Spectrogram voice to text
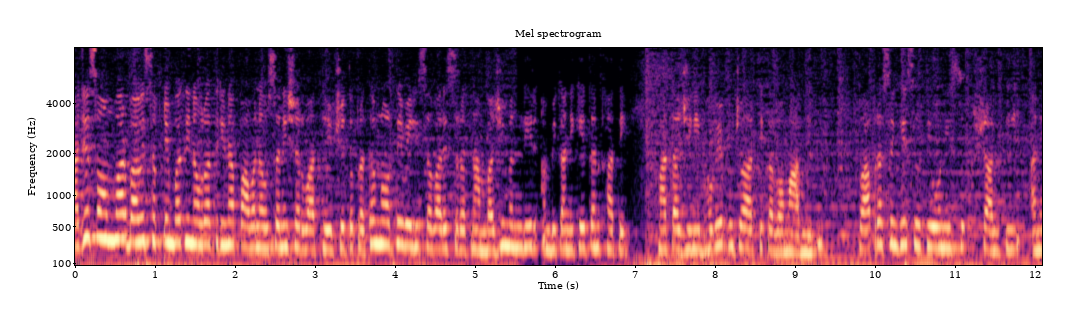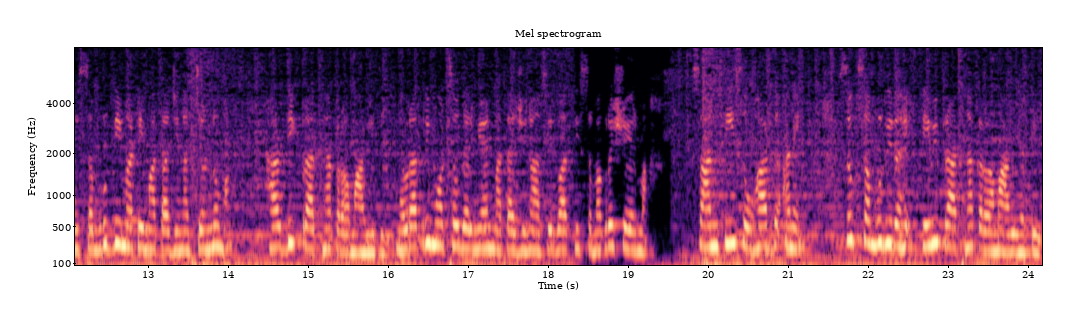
આજે સોમવાર બાવીસ સપ્ટેમ્બરથી નવરાત્રિના પાવન અવસરની શરૂઆત થઈ છે. તો પ્રથમ નોરતે વહેલી સવારે સુરતના અંબાજી મંદિર, અંબિકા નિકેતન ખાતે માતાજીની ભવ્ય પૂજા આરતી કરવામાં આવી હતી. તો આ પ્રસંગે શ્રુતિઓની સુખ, શાંતિ અને સમૃદ્ધિ માટે માતાજીના ચરણોમાં હાર્દિક પ્રાર્થના કરવામાં આવી હતી. નવરાત્રી મહોત્સવ દરમિયાન માતાજીના આશીર્વાદથી સમગ્ર શહેરમાં શાંતિ, સૌહાર્દ અને સુખ સમૃદ્ધિ રહે તેવી પ્રાર્થના કરવામાં આવી હતી.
